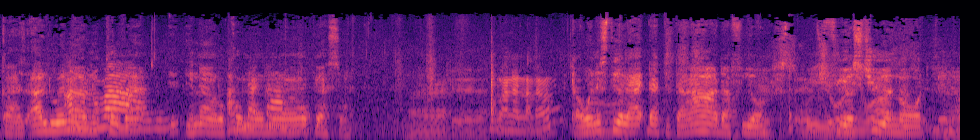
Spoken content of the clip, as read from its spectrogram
Cause although you have no cover, you- you never come out more uh, up here so. Alright. You want another one? Cause when it's still like that, it's harder for you, Squeeze for when you you straighten water. out. Then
